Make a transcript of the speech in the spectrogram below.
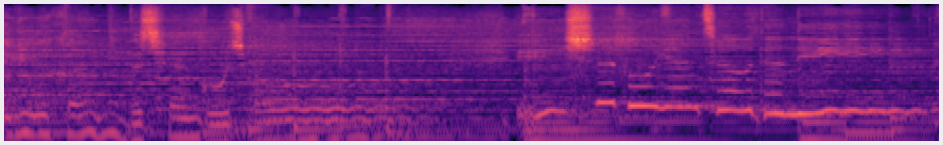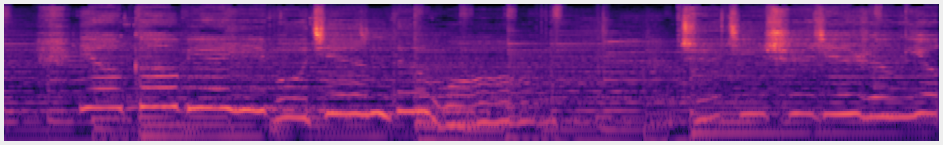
与恨的千古愁。是不愿走的你，要告别已不见的我。至今世间仍有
